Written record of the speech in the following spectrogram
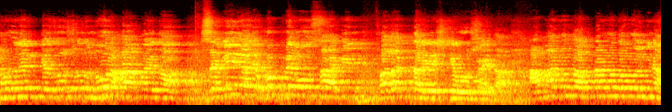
নূরিন কাযু হাফেদা জামিয়াল হুব্বে মুসাকিন ফালাক তার ইশকে উসাইদা আমার মতো আপনার মতো বলবি না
